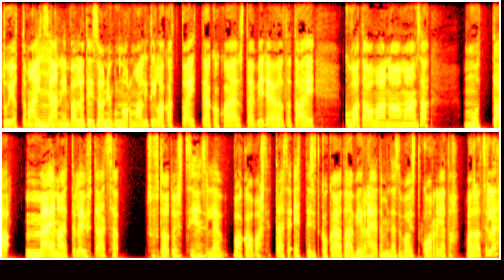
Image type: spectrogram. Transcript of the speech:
tuijottamaan mm. itseään niin paljon, että ei se ole niin kuin normaali tila katsoa itseä koko ajan jostain videoilta tai kuvata omaa naamaansa. Mutta mä en ajattele yhtään, että sä suhtautuisit siihen sille vakavasti tai sä etsisit koko ajan jotain virheitä, mitä sä voisit korjata. Mä saat silleen,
